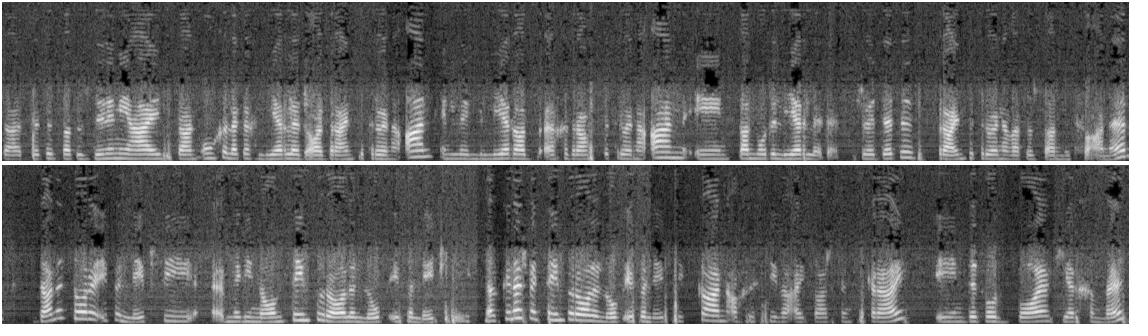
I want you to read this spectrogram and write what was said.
dat dit is wat ons doen in die huis, dan ongelukkig leer hulle daai breinpatrone aan en hulle leer daai uh, gedragspatrone aan en dan modelleer hulle dit. So dit is breinpatrone wat ons dan moet verander. Dan is daar 'n epilepsie uh, met die naam temporale lob epilepsie. Nou kinders met temporale lob epilepsie kan aggressiewe uitbarstings kry en dit word baie keer gemis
